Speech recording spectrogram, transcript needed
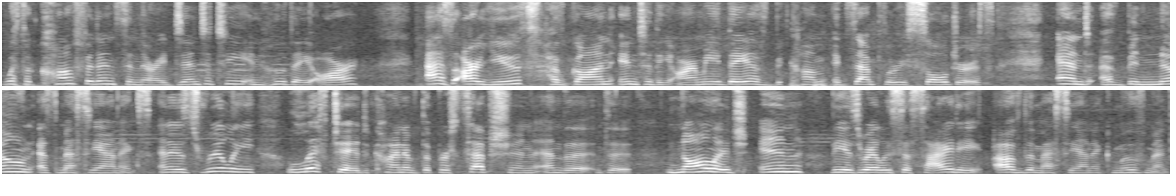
with a confidence in their identity and who they are. As our youth have gone into the army, they have become exemplary soldiers and have been known as messianics. And it's really lifted kind of the perception and the, the knowledge in the Israeli society of the messianic movement.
